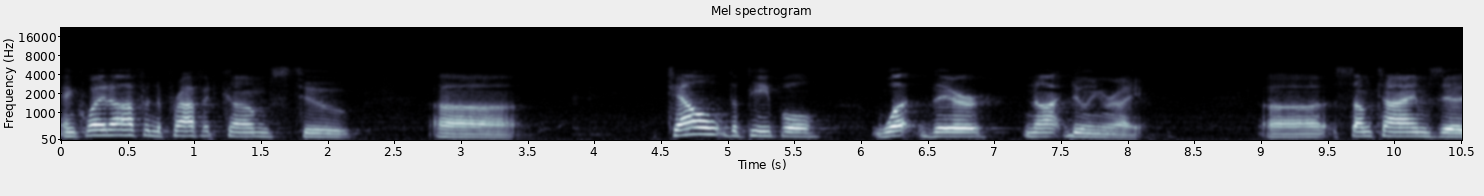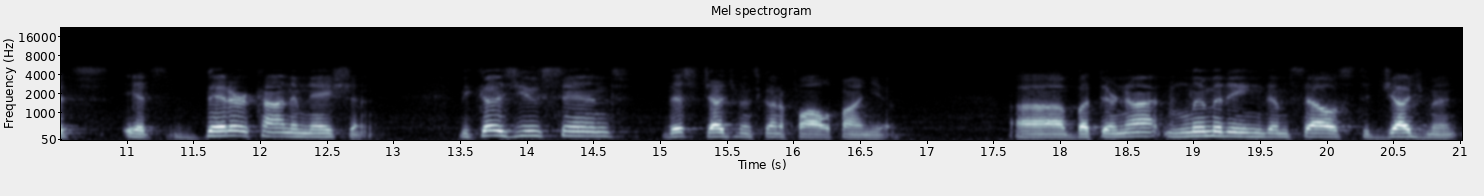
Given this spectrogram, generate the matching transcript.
And quite often the prophet comes to uh, tell the people what they're not doing right. Uh, sometimes it's it's bitter condemnation. Because you sinned, this judgment's going to fall upon you. Uh, but they're not limiting themselves to judgment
